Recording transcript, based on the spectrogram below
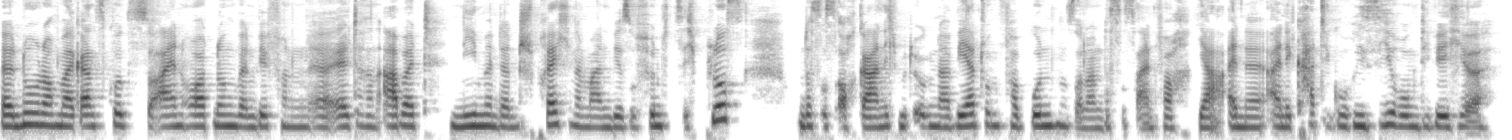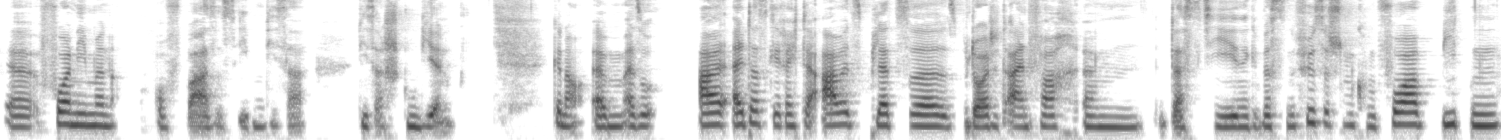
Äh, nur noch mal ganz kurz zur Einordnung, wenn wir von äh, älteren Arbeitnehmenden sprechen, dann meinen wir so 50 plus. Und das ist auch gar nicht mit irgendeiner Wertung verbunden, sondern das ist einfach ja eine, eine Kategorisierung, die wir hier äh, vornehmen auf Basis eben dieser, dieser Studien. Genau, ähm, also altersgerechte Arbeitsplätze. Das bedeutet einfach, ähm, dass die einen gewissen physischen Komfort bieten.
